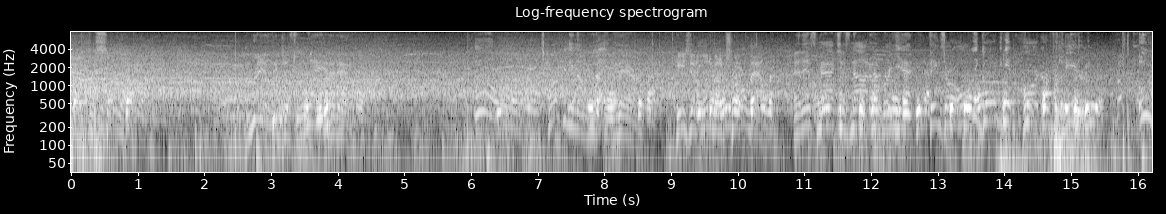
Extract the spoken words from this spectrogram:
Turns it for Solo. Really just laying it in. Targeting the leg there. He's in a little bit of trouble now. And this match is not over yet. Things are only going to get harder from here. Ooh,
